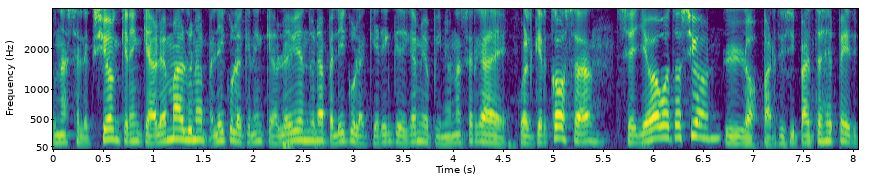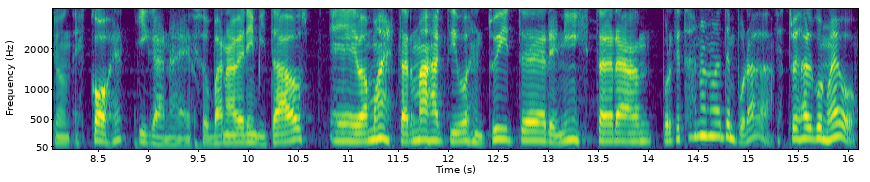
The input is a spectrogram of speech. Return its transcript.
una, selección, quieren que hable mal de una película, quieren que hable bien de una película, quieren que diga mi opinión acerca de cualquier cosa. Se lleva a votación, los participantes de Patreon escogen y gana eso. Van a haber invitados. Eh, vamos a estar más activos en Twitter, en Instagram, porque esta es una nueva temporada. Esto es algo nuevo.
